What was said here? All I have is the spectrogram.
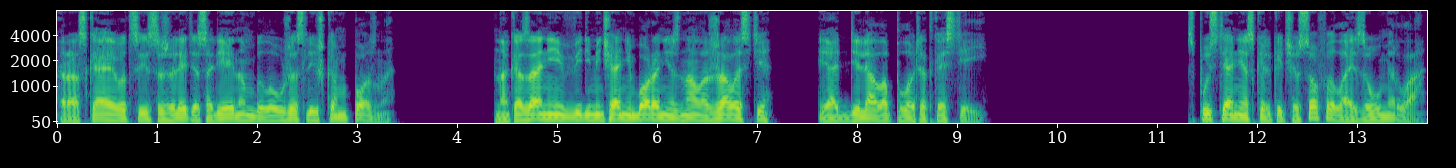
Раскаиваться и сожалеть о содеянном было уже слишком поздно. Наказание в виде меча Небора не знало жалости и отделяло плоть от костей. Спустя несколько часов Элайза умерла.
